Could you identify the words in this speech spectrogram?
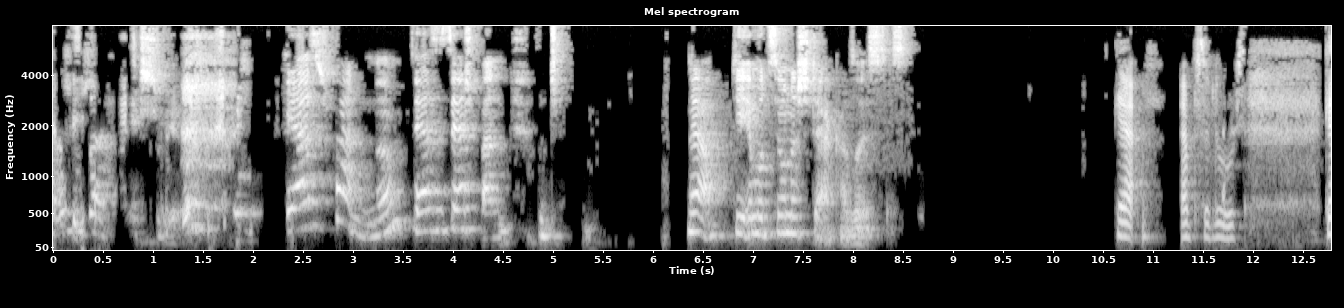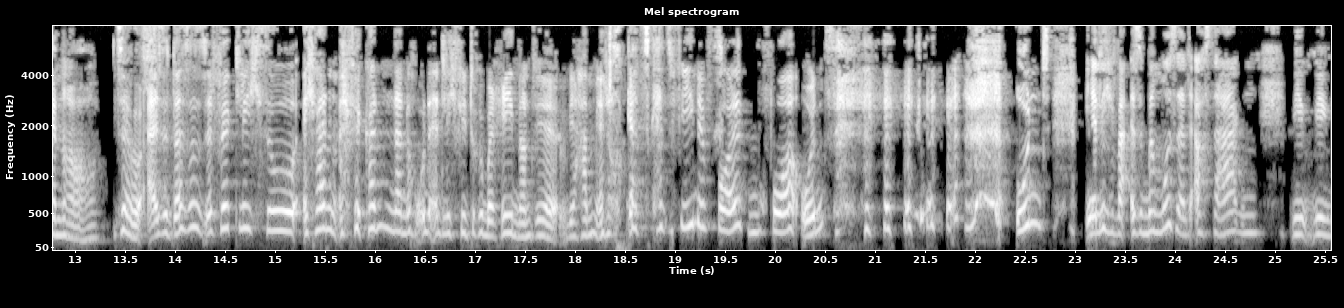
ehrlich. das ist echt schwierig. Ja, ist spannend, ne? Ja, es ist sehr spannend. Und ja, die Emotion ist stärker, so ist es. Ja, absolut. Genau. So, also das ist wirklich so, ich meine, wir könnten da noch unendlich viel drüber reden und wir, wir haben ja noch ganz, ganz viele Folgen vor uns. und ehrlich, also man muss halt auch sagen, wir, wir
